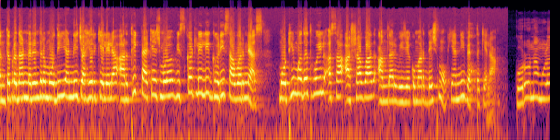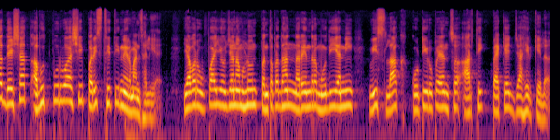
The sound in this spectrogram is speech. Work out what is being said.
पंतप्रधान नरेंद्र मोदी यांनी जाहीर केलेल्या आर्थिक पॅकेजमुळे विस्कटलेली घडी सावरण्यास मोठी मदत होईल असा आशावाद आमदार विजयकुमार देशमुख यांनी व्यक्त केला. कोरोनामुळं देशात अभूतपूर्व अशी परिस्थिती निर्माण झाली आहे. यावर उपाययोजना म्हणून पंतप्रधान नरेंद्र मोदी यांनी वीस लाख कोटी रुपयांचं आर्थिक पॅकेज जाहीर केलं.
